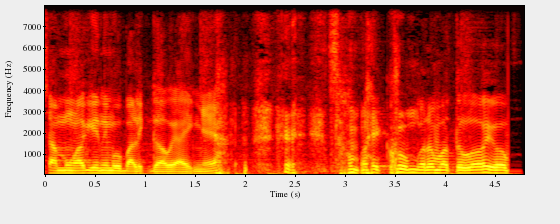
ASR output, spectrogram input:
sambung lagi nih mau balik gawe aingnya ya. Assalamualaikum warahmatullahi wabarakatuh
